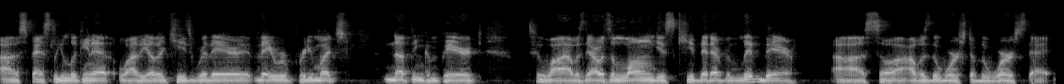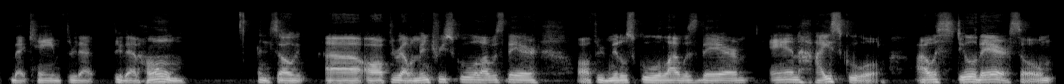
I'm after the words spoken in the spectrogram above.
uh, especially looking at why the other kids were there. They were pretty much nothing compared to why I was there. I was the longest kid that ever lived there, uh, so I was the worst of the worst that that came through that through that home. And so, uh, all through elementary school, I was there. All through middle school, I was there, and high school. I was still there. So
